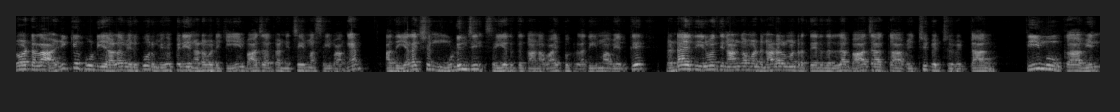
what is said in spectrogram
டோட்டலா அழிக்கக்கூடிய அளவிற்கு ஒரு மிகப்பெரிய நடவடிக்கையை பாஜக நிச்சயமா செய்வாங்க. அது எலெக்ஷன் முடிஞ்சு செய்யறதுக்கான வாய்ப்புகள் அதிகமாவே இருக்கு. ரெண்டாயிரத்தி இருபத்தி நான்காம் ஆண்டு நாடாளுமன்ற தேர்தலில் பாஜக வெற்றி பெற்று விட்டால் திமுகவின்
